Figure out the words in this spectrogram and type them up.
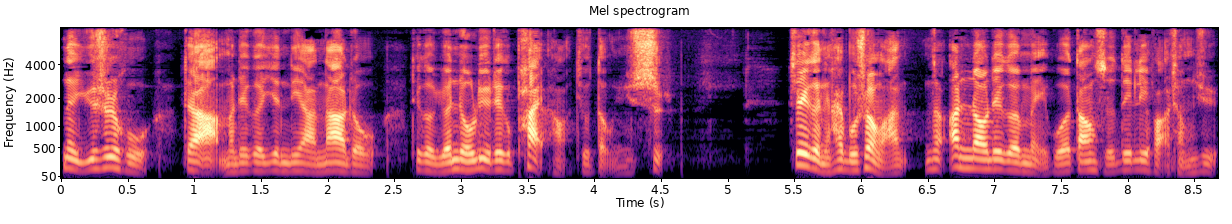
那于是乎，在俺们这个印第安纳州，这个圆周率这个派哈，就等于是这个你还不算完。那按照这个美国当时的立法程序，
